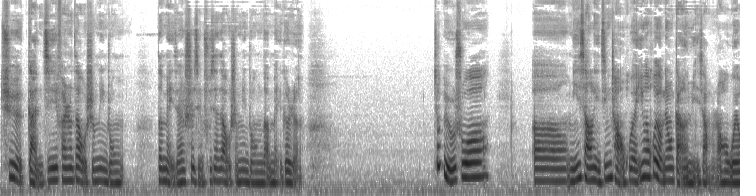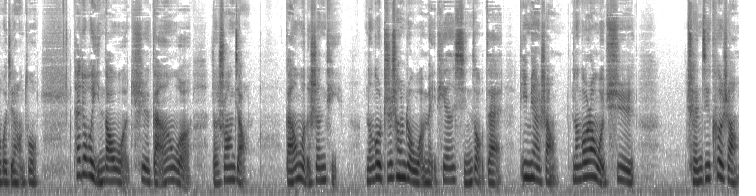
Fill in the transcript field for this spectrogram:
去感激发生在我生命中的每件事情，出现在我生命中的每个人。就比如说。呃，冥想里经常会，因为会有那种感恩冥想嘛，然后我也会经常做，它就会引导我去感恩我的双脚，感恩我的身体，能够支撑着我每天行走在地面上，能够让我去拳击课上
